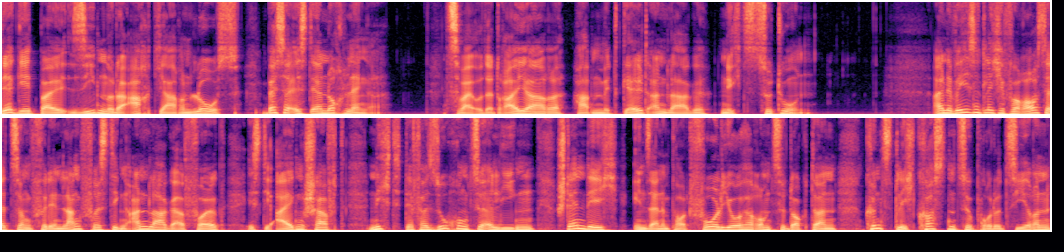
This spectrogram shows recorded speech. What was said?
Der geht bei sieben oder acht Jahren los. Besser ist er noch länger. Zwei oder drei Jahre haben mit Geldanlage nichts zu tun. Eine wesentliche Voraussetzung für den langfristigen Anlageerfolg ist die Eigenschaft, nicht der Versuchung zu erliegen, ständig in seinem Portfolio herumzudoktern, künstlich Kosten zu produzieren,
